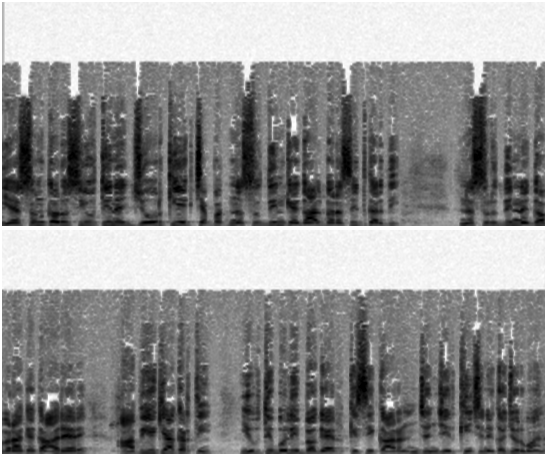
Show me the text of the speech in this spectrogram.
यह सुनकर उस युवती ने ज़ोर की एक चपत नसरुद्दीन के गाल पर रसीद कर दी। नसरुद्दीन ने घबरा के कहा, अरे अरे, आप ये क्या करती? युवती बोली, बगैर किसी कारण जंजीर खींचने का जुर्मान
